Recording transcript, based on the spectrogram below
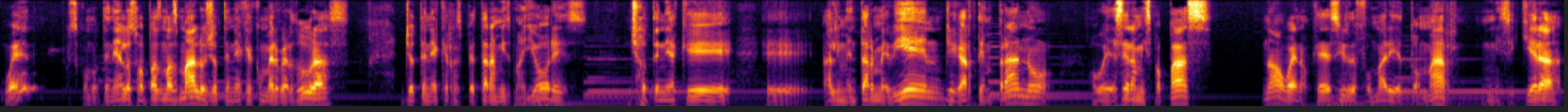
bueno, pues como tenía los papás más malos, yo tenía que comer verduras, yo tenía que respetar a mis mayores, yo tenía que eh, alimentarme bien, llegar temprano, obedecer a mis papás. No, bueno, qué decir de fumar y de tomar. Ni siquiera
